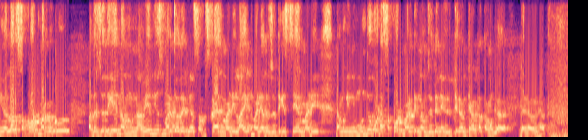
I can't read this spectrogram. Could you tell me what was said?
ನೀವೆಲ್ಲರೂ ಸಪೋರ್ಟ್ ಮಾಡಬೇಕು. ಅದ್ರ ಜೊತೆಗೆ ನಮ್, ನಾವೇನ್ ನ್ಯೂಸ್ ಮಾಡ್ತೇವೆ ಅದಕ್ಕೆ ನೀವು ಸಬ್ಸ್ಕ್ರೈಬ್ ಮಾಡಿ ಲೈಕ್ ಮಾಡಿ, ಅದ್ರ ಜೊತೆಗೆ ಶೇರ್ ಮಾಡಿ. ನಮಗೆ ನೀವು ಮುಂದೂ ಕೂಡ ಸಪೋರ್ಟ್ ಮಾಡ್ತೀರಿ ನಮ್ಮ ಜೊತೆ ನೀವು ಇರ್ತೀರಿ ಅಂತ ಹೇಳ್ತಾ ತಮಗೆ ಧನ್ಯವಾದ ಹೇಳ್ತೀನಿ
